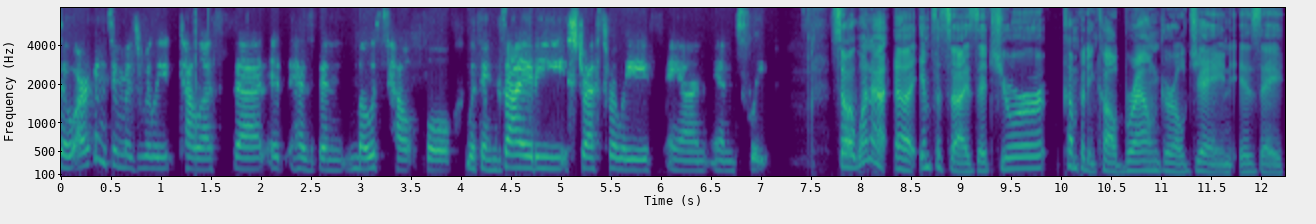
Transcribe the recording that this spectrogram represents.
So our consumers really tell us that it has been most helpful with anxiety, stress relief, and and sleep. So I want to uh, emphasize that your company called Brown Girl Jane is a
